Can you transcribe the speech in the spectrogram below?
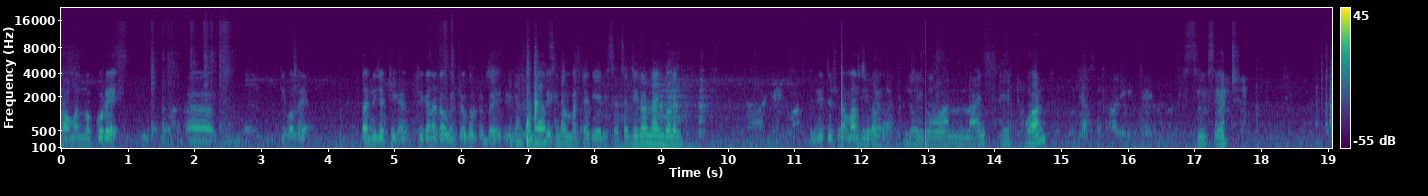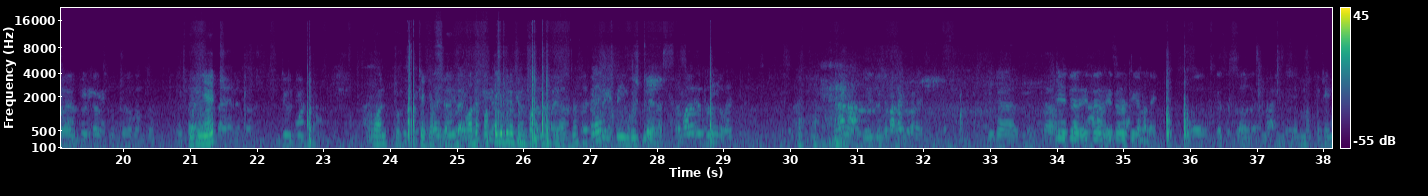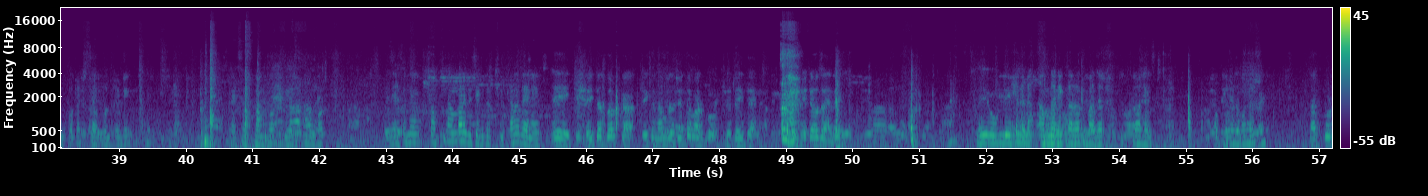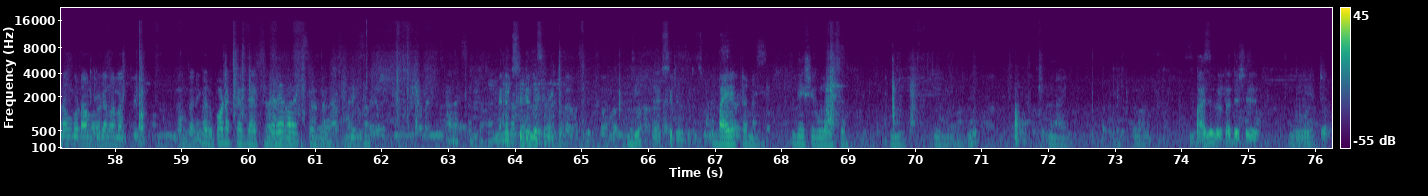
অমান্য করে কি বলে তার নিজের ঠিকানাটা উইথড্র করবে নাম্বারটা দিয়ে দিচ্ছে আচ্ছা জিরো নাইন বলেন। নির্দেশনা মানছে না zero one nine eight one six eight eight one two ঠিক আছে। ওদের ওর থেকে চিনতে পারবেন না না দুইটা পাঠাই দেবেন এটা এটা এটারও ঠিকানা নাই। Marketing imported sample trading license number BS number এখানে সব নাম্বার দিছে কিন্তু ঠিকানা দেয় এই যেটা দরকার যেখানে আমরা যেতে পারব সেটাই দেয় না। এটাও দেয় না এই ওগুলি এখানে আমদানি কারক বাজার তার পূর্ণাঙ্গ নাম ঠিকানা লাগবে। আমদানি কারক প্রোডাক্টের ম্যানেজ আছে জি। বাইরেটা নাই। দেশিগুলো আছে। হুম। 9 বাইরের ওটা দেশের অনুমতিটা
